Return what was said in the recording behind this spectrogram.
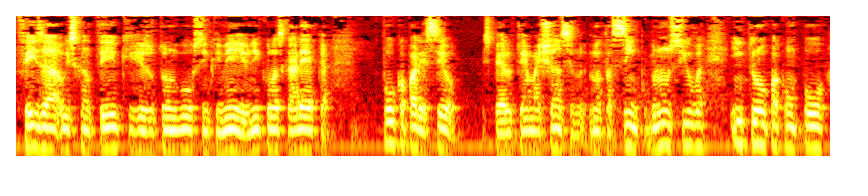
fez a, o escanteio que resultou no gol 5,5. Nicolas Careca pouco apareceu, espero que tenha mais chance, nota 5. Bruno Silva entrou para compor,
